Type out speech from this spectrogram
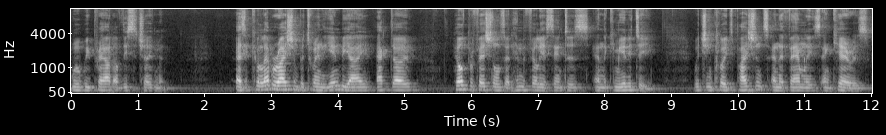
will be proud of this achievement. As a collaboration between the NBA, AHCDO, health professionals at haemophilia centres and the community, which includes patients and their families and carers,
